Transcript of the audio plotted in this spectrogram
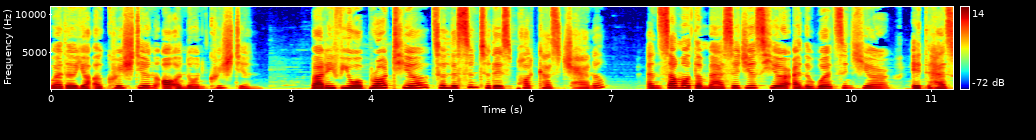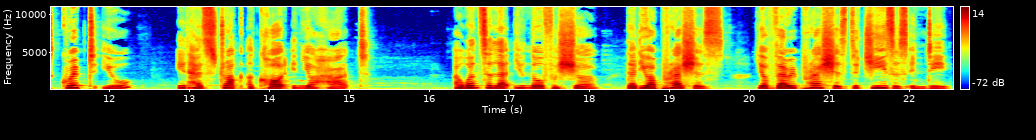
whether you're a Christian or a non Christian. But if you were brought here to listen to this podcast channel, and some of the messages here and the words in here, it has gripped you, it has struck a chord in your heart. I want to let you know for sure that you are precious, you're very precious to Jesus indeed.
